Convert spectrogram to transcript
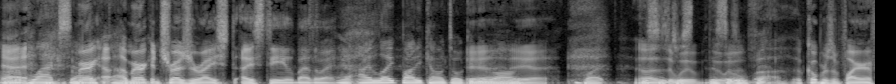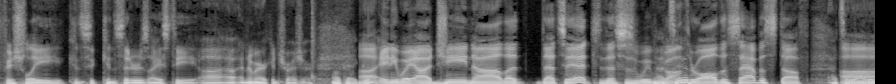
a Black Sabbath Ameri- album. American Treasure Ice Ice Tea, by the way. Yeah, I like body count. Don't get me wrong. yeah. But Uh, this is the- just, we- this doesn't fit. uh, Cobras and Fire officially cons- considers Ice T uh, an American treasure. Okay, good. Uh, anyway, uh, Gene, uh, that, that's it. This is we've That's gone it. through all the Sabbath stuff. That's a lot of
